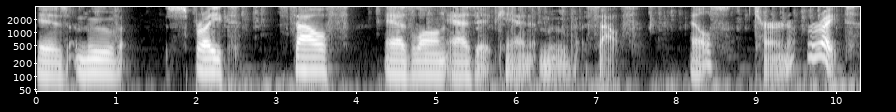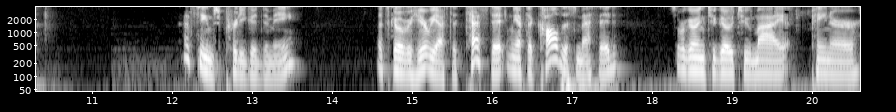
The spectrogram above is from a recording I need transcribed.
is move sprite south as long as it can move south. Else, turn right. That seems pretty good to me. Let's go over here. We have to test it. And we have to call this method. So we're going to go to my painter.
